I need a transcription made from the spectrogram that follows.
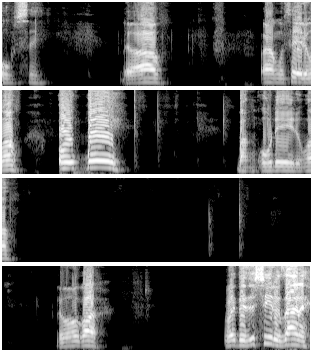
oc được không? Bằng OC đúng không? Ob bằng od đúng không? Đúng không con? Vậy thì sẽ suy được ra này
